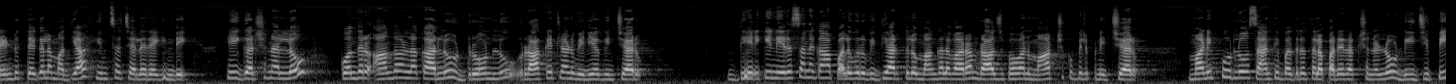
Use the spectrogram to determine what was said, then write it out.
రెండు తెగల మధ్య హింస చెలరేగింది. ఈ ఘర్షణల్లో కొందరు ఆందోళనకారులు డ్రోన్లు రాకెట్లను వినియోగించారు. దీనికి నిరసనగా పలువురు విద్యార్థులు మంగళవారం రాజ్భవన్ మార్చుకు పిలుపునిచ్చారు. మణిపూర్లో శాంతి భద్రతల పరిరక్షణలో డీజీపీ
